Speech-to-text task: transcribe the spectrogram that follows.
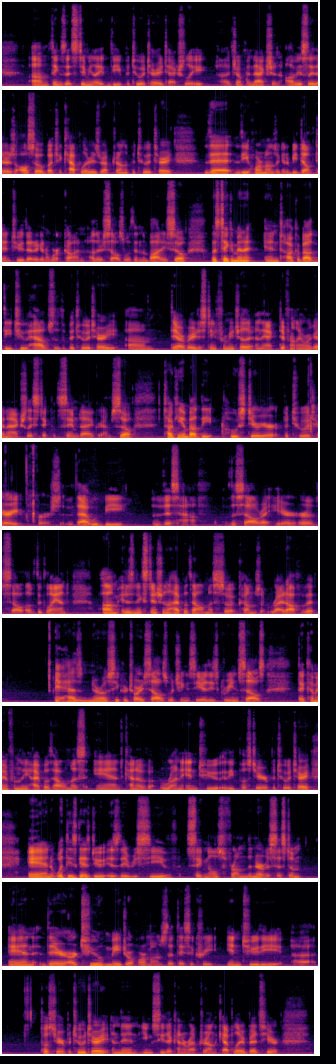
um, things that stimulate the pituitary to actually uh, jump into action. Obviously, there's also a bunch of capillaries wrapped around the pituitary that the hormones are going to be dumped into that are going to work on other cells within the body. So let's take a minute and talk about the two halves of the pituitary. Um, they are very distinct from each other and they act differently. And we're going to actually stick with the same diagram. So talking about the posterior pituitary first, that would be this half of the cell right here, or the cell of the gland. Um, it is an extension of the hypothalamus, so it comes right off of it. It has neurosecretory cells, which you can see are these green cells that come in from the hypothalamus and kind of run into the posterior pituitary. And what these guys do is they receive signals from the nervous system, and there are two major hormones that they secrete into the uh, posterior pituitary, and then you can see they're kind of wrapped around the capillary beds here.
